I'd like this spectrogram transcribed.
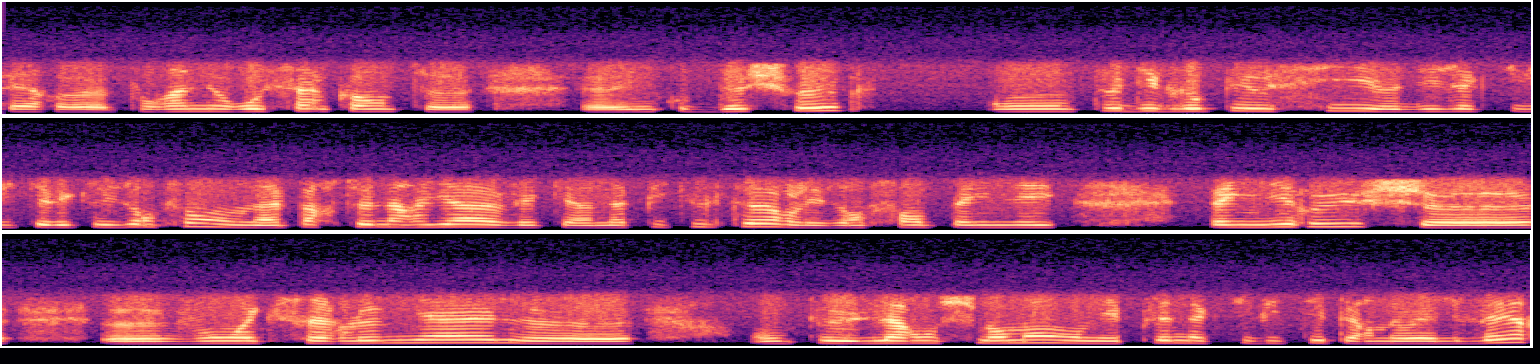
faire euh, pour 1,50€ euh, une coupe de cheveux. On peut développer aussi des activités avec les enfants. On a un partenariat avec un apiculteur. Les enfants peignent les, peignent les ruches, euh, euh, vont extraire le miel. euh, on peut, là, en ce moment, on est pleine d'activités Père Noël vert.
